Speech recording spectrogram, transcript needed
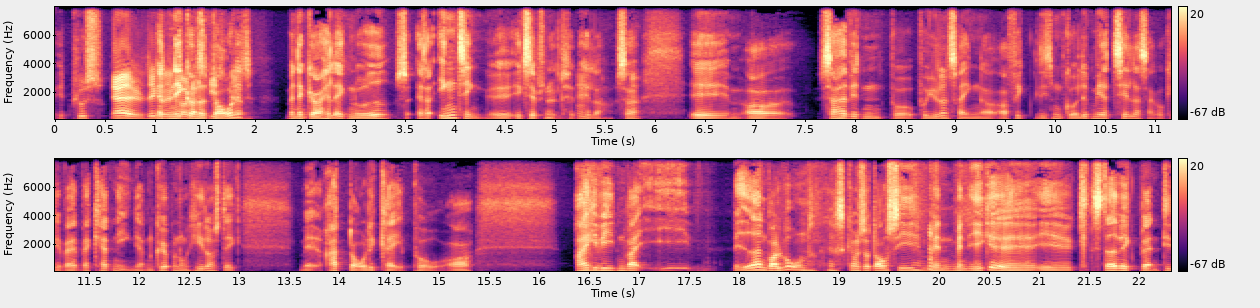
et plus, ja, det kan at den ikke gør noget skidt, dårligt, ja. men den gør heller ikke noget, altså ingenting øh, exceptionelt mm. heller. Så, øh, og så havde vi den på, på Jyllandsringen, og, og fik ligesom gået lidt mere til og sagt, okay, hvad, hvad kan den egentlig? Og den kører på nogle helårsdæk med ret dårligt greb på, og rækkevidden var i, bedre end Volvoen, skal man så dog sige, men, men ikke øh, stadigvæk blandt de,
